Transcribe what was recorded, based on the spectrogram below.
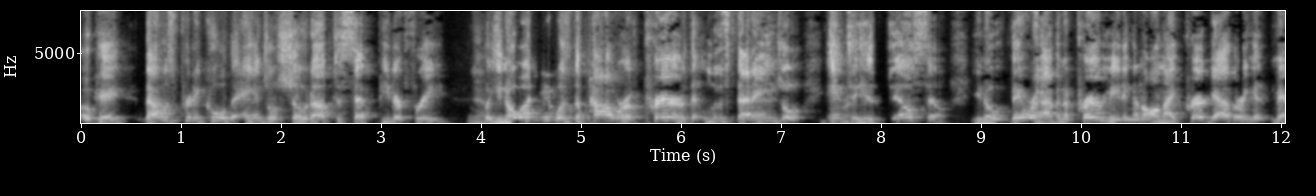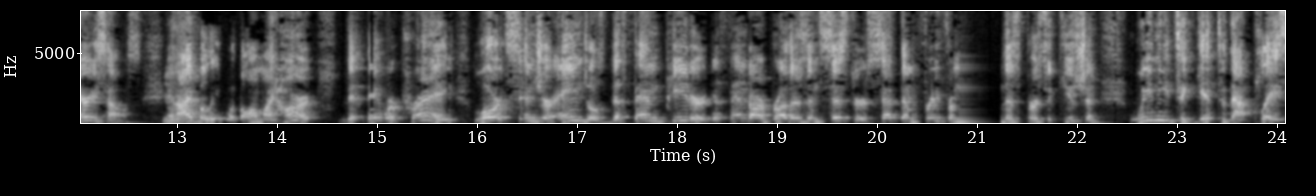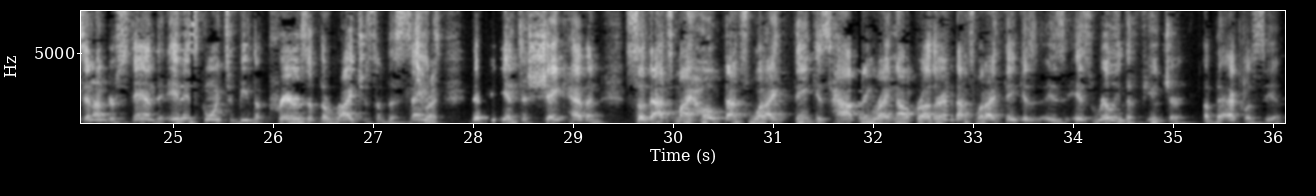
okay, that was pretty cool. The angel showed up to set Peter free. But you know what? It was the power of prayer that loosed that angel That's into right. his jail cell. You know, they were having a prayer meeting, an all night prayer gathering at Mary's house. Yeah. And I believe with all my heart that they were praying, Lord, send your angels, defend Peter, defend our brothers and sisters, set them free from this persecution. We need to get to that place and understand that it is going to be the prayers of the righteous of the saints right. that begin to shake heaven. So that's my hope. That's what I think is happening right now, brother, and that's what I think is is is really the future of the ecclesia.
